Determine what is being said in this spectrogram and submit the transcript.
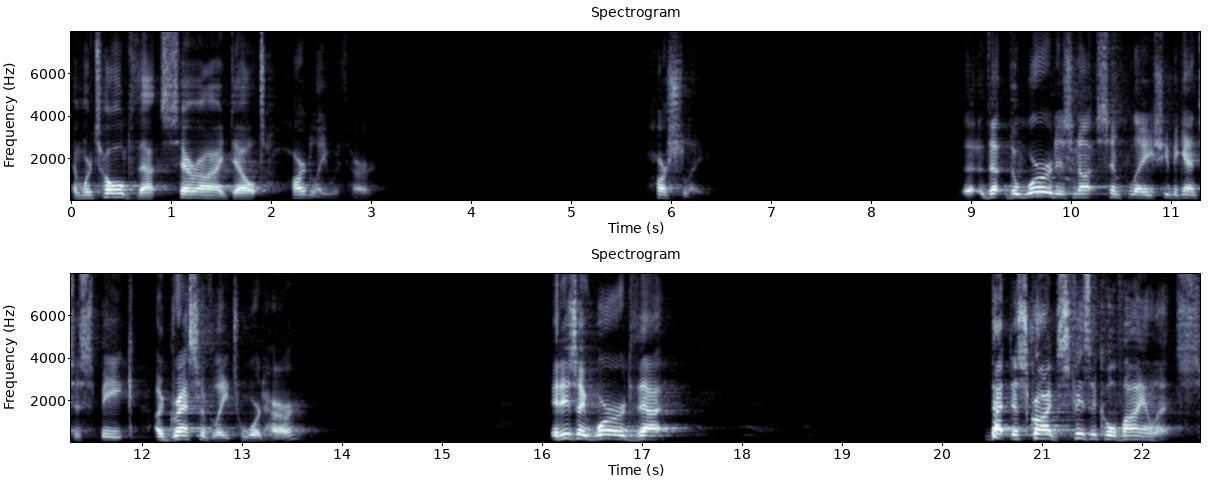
And we're told that Sarai dealt hardly with her, harshly. The, the, the, word is not simply she began to speak aggressively toward her. It is a word that that describes physical violence.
